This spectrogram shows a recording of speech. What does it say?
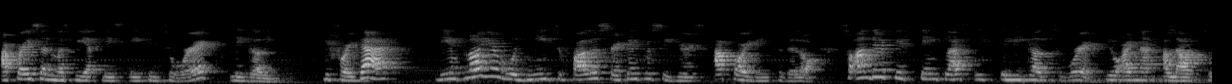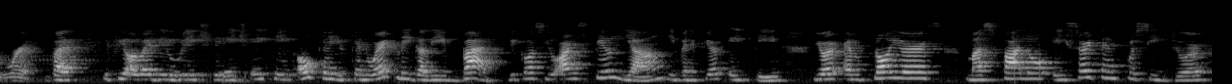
A person must be at least 18 to work legally. Before that, the employer would need to follow certain procedures according to the law. So under 15 class is illegal to work. You are not allowed to work. But if you already reach the age 18, okay, you can work legally. But because you are still young, even if you're 18, your employers must follow a certain procedure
